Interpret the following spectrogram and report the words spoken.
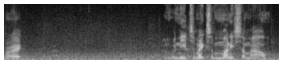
Alright. We need to make some money somehow.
